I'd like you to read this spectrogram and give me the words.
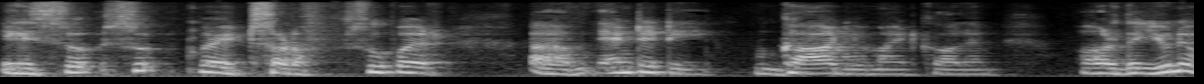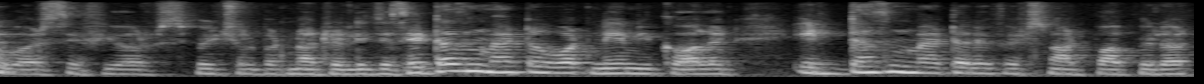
a su- su- sort of super um, entity, God, you might call him, or the universe if you're spiritual but not religious. It doesn't matter what name you call it. It doesn't matter if it's not popular.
